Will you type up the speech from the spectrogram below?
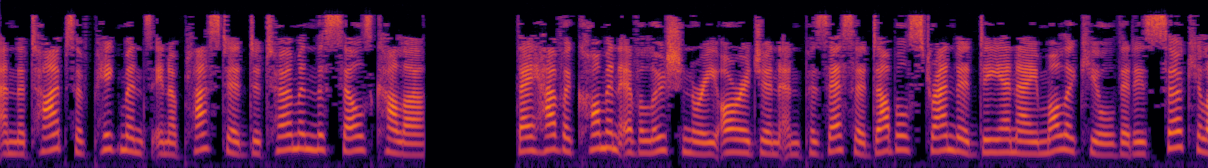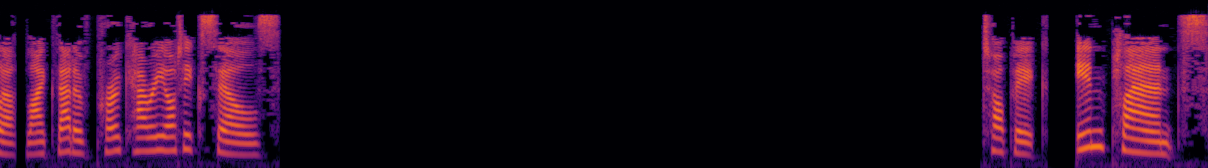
and the types of pigments in a plastid determine the cell's color. They have a common evolutionary origin and possess a double-stranded DNA molecule that is circular, like that of prokaryotic cells. In plants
